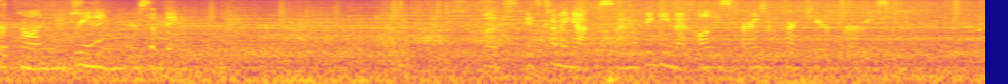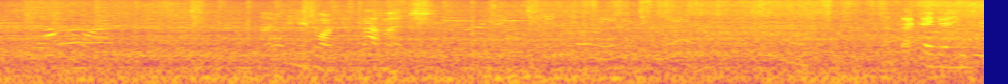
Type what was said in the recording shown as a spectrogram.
leprechaun green or something. Well, it's, it's coming up, so I'm thinking that all these cars are parked here for a reason. I don't think to walk that much. What's that guy doing?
